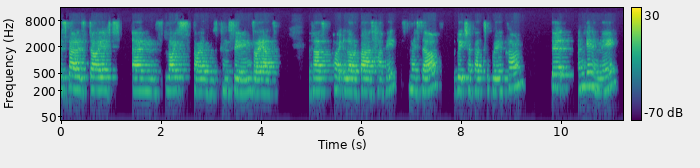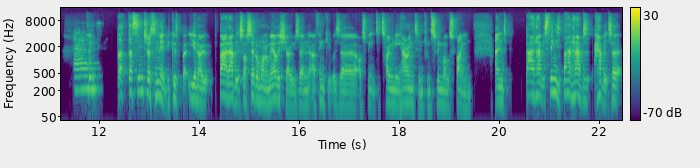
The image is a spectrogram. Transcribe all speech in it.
as far as diet and lifestyle was concerned, I had I've had quite a lot of bad habits myself, which I've had to work on. But I'm getting there. And that, that's interesting, isn't it? Because, you know, bad habits. I said on one of my other shows, and I think it was uh, I was speaking to Tony Harrington from Slimwell Spain, and bad habits. Things bad habits habits are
